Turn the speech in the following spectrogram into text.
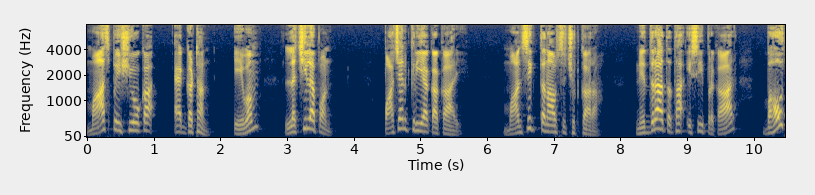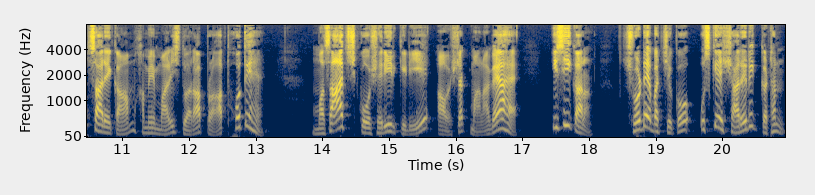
मांसपेशियों का गठन एवं लचीलापन, पाचन क्रिया का कार्य, मानसिक तनाव से छुटकारा, निद्रा तथा इसी प्रकार बहुत सारे काम हमें मालिश द्वारा प्राप्त होते हैं। मसाज को शरीर के लिए आवश्यक माना गया है। इसी कारण छोटे बच्चे को उसके शारीरिक गठन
